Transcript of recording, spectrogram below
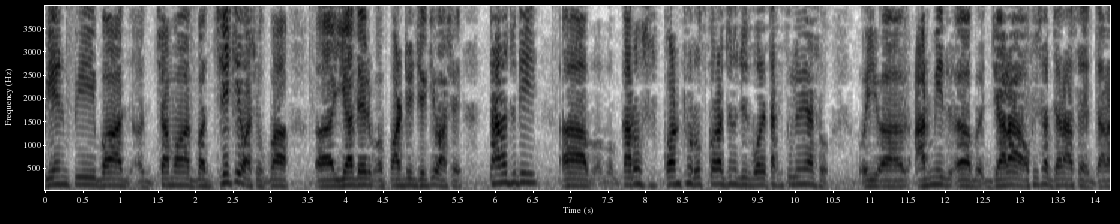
বিএনপি বা জামাত বা যে কেউ আসুক বা ইয়াদের পার্টির যে কেউ আসে, তারা যদি কারও কণ্ঠ রোধ করার জন্য যদি বলে, তাকে তুলে নিয়ে আসো। ওই আর্মির যারা অফিসার যারা আছে, যারা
